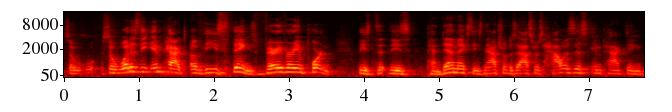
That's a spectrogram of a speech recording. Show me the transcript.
So so what is the impact of these things? Very very important. These these pandemics, these natural disasters. How is this impacting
